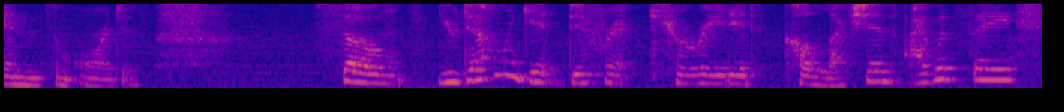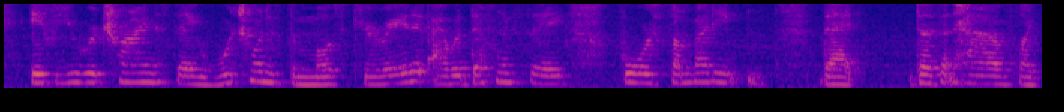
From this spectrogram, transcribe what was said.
and some oranges. So you definitely get different curated collections. I would say if you were trying to say which one is the most curated, I would definitely say for somebody that doesn't have like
